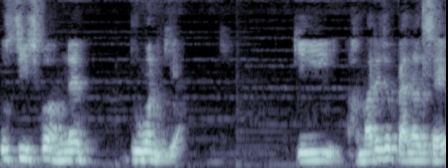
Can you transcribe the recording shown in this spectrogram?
उस चीज़ को हमने प्रूवन किया कि हमारे जो पैनल्स है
